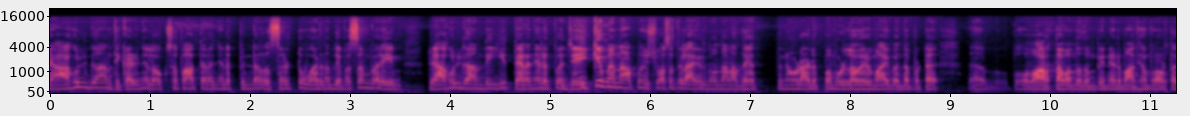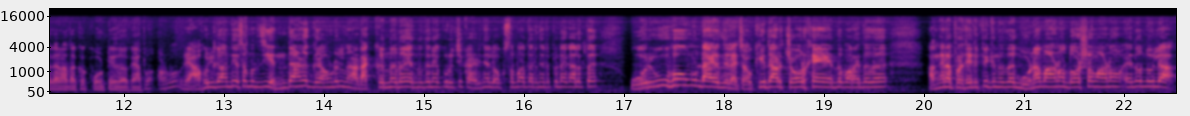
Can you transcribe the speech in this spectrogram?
രാഹുൽ ഗാന്ധി കഴിഞ്ഞ ലോക്സഭാ തെരഞ്ഞെടുപ്പിന്റെ റിസൾട്ട് വരുന്ന ദിവസം വരെയും രാഹുൽ ഗാന്ധി ഈ തെരഞ്ഞെടുപ്പ് ജയിക്കുമെന്ന ആത്മവിശ്വാസത്തിലായിരുന്നു എന്നാണ് അദ്ദേഹത്തിനോട് അടുപ്പമുള്ളവരുമായി ബന്ധപ്പെട്ട് വാർത്ത വന്നതും പിന്നീട് മാധ്യമ പ്രവർത്തകർ അതൊക്കെ കോട്ട് ചെയ്തതൊക്കെ അപ്പോൾ അപ്പോൾ രാഹുൽ ഗാന്ധിയെ സംബന്ധിച്ച് എന്താണ് ഗ്രൗണ്ടിൽ നടക്കുന്നത് എന്നതിനെക്കുറിച്ച് കഴിഞ്ഞ ലോക്സഭാ തെരഞ്ഞെടുപ്പിന്റെ കാലത്ത് ഒരു ഊഹവും ഉണ്ടായിരുന്നില്ല ചൗക്കിദാർ ചോർഹെ എന്ന് പറയുന്നത് അങ്ങനെ പ്രചരിപ്പിക്കുന്നത് ഗുണമാണോ ദോഷമാണോ എന്നൊന്നുമില്ല.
